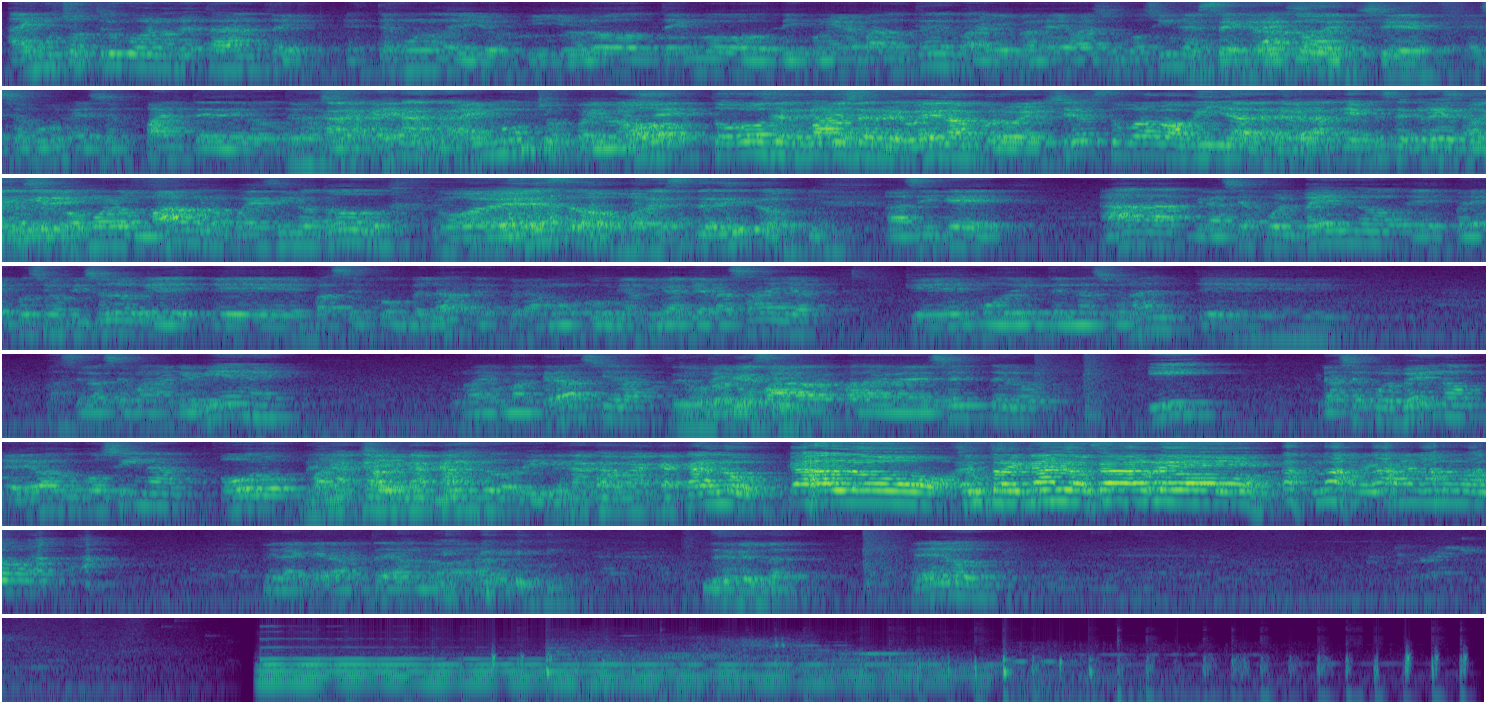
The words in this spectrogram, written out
hay muchos trucos en los restaurantes, este es uno de ellos, y yo lo tengo disponible para ustedes para que puedan elevar su cocina. El secreto del chef. Eso es, un- eso es parte de los, de los secretos. Hay muchos, pues no todos los secretos se revelan, pero el chef tuvo la babilla de revelar este secreto. Exacto, Y mire, como los magos, no puede decirlo todo. por eso, por eso te digo. Así que, nada, gracias por vernos. Eh, esperen el próximo episodio que eh, va a ser con, ¿verdad? Esperamos con mi amiga Kiara Saya, que es modelo internacional. Eh, va a ser la semana que viene. Una vez más, gracias. Seguro no tengo que sí. palabras para agradecértelo. Y gracias por vernos. Eleva tu cocina. Oro Ven acá, ven acá, Rodríguez. ven acá, ven acá, Carlos, Carlos, ¡Sufre, Carlos. Carlos! Mira, que ahora me estoy dando ahora mismo. De verdad. Hello.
